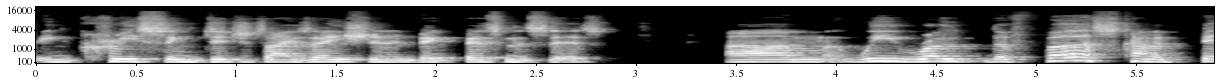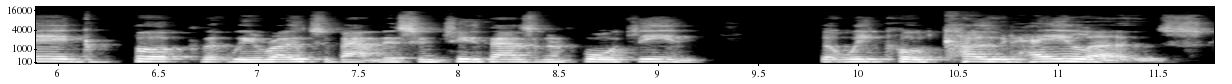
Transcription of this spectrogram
increasing digitization in big businesses. Um, we wrote the first kind of big book that we wrote about this in 2014 that we called Code Halos,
